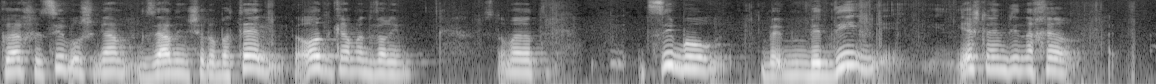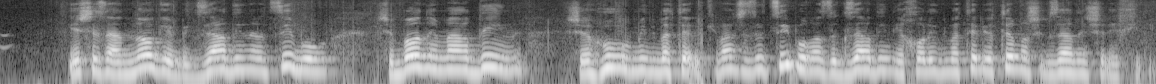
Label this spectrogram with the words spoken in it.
כוח של ציבור שגם גזר דין שלו בטל, ועוד כמה דברים. זאת אומרת, ציבור, בדין, יש להם דין אחר. יש איזה הנוגה בגזר דין על ציבור, שבו נאמר דין שהוא מתבטל. כיוון שזה ציבור, אז הגזר דין יכול להתבטל יותר מאשר גזר דין של יחידים.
